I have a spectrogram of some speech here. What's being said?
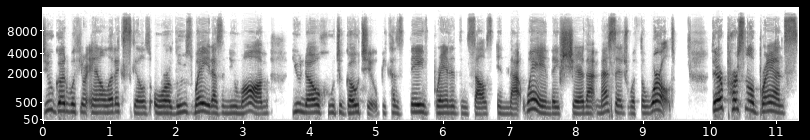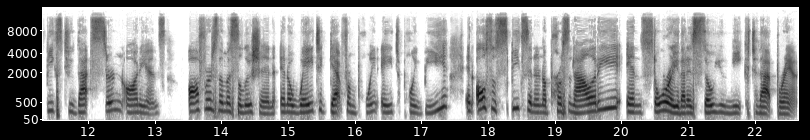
do good with your analytics skills, or lose weight as a new mom, you know who to go to because they've branded themselves in that way and they've shared that message with the world. Their personal brand speaks to that certain audience offers them a solution and a way to get from point A to point B and also speaks it in a personality and story that is so unique to that brand.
